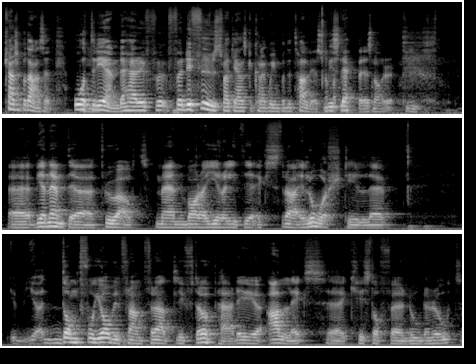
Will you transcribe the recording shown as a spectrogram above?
kanske på ett annat sätt. Återigen, det här är för, för diffus för att jag ens ska kunna gå in på detaljer. Så vi släpper det snarare. Eh, vi har nämnt det throughout, men bara ge lite extra eloge till eh, de två jag vill framförallt lyfta upp här, det är ju Alex, Kristoffer Nordenroth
